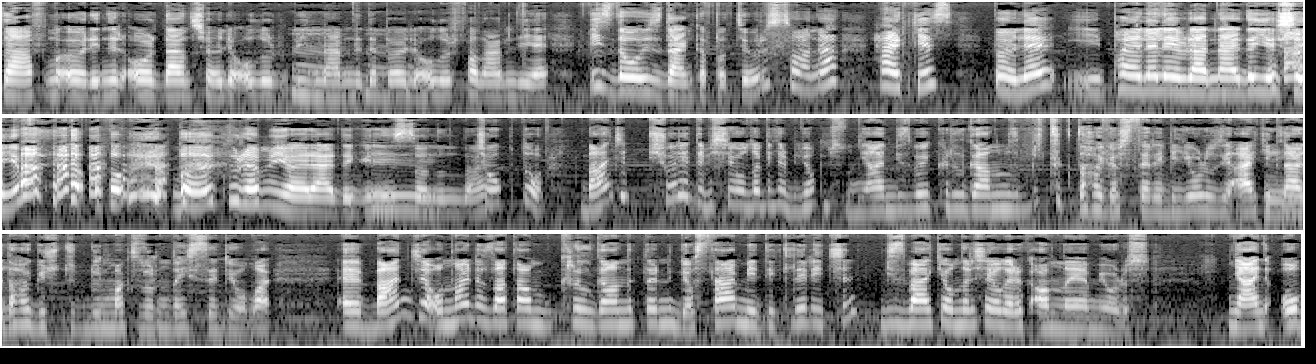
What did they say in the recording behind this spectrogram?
zaafımı öğrenir oradan şöyle olur bilmem ne de böyle olur falan diye. Biz de o yüzden kapatıyoruz. Sonra herkes böyle e, paralel evrenlerde yaşayıp o bağı kuramıyor herhalde günün Ee, sonunda. Çok doğru. Bence şöyle de bir şey olabilir biliyor musun? Yani biz böyle kırılganlığımızı bir tık daha gösterebiliyoruz ya. Erkekler Hmm. daha güçlü durmak zorunda hissediyorlar. Ee, bence onlar da zaten bu kırılganlıklarını göstermedikleri için biz belki onları şey olarak anlayamıyoruz. Yani o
